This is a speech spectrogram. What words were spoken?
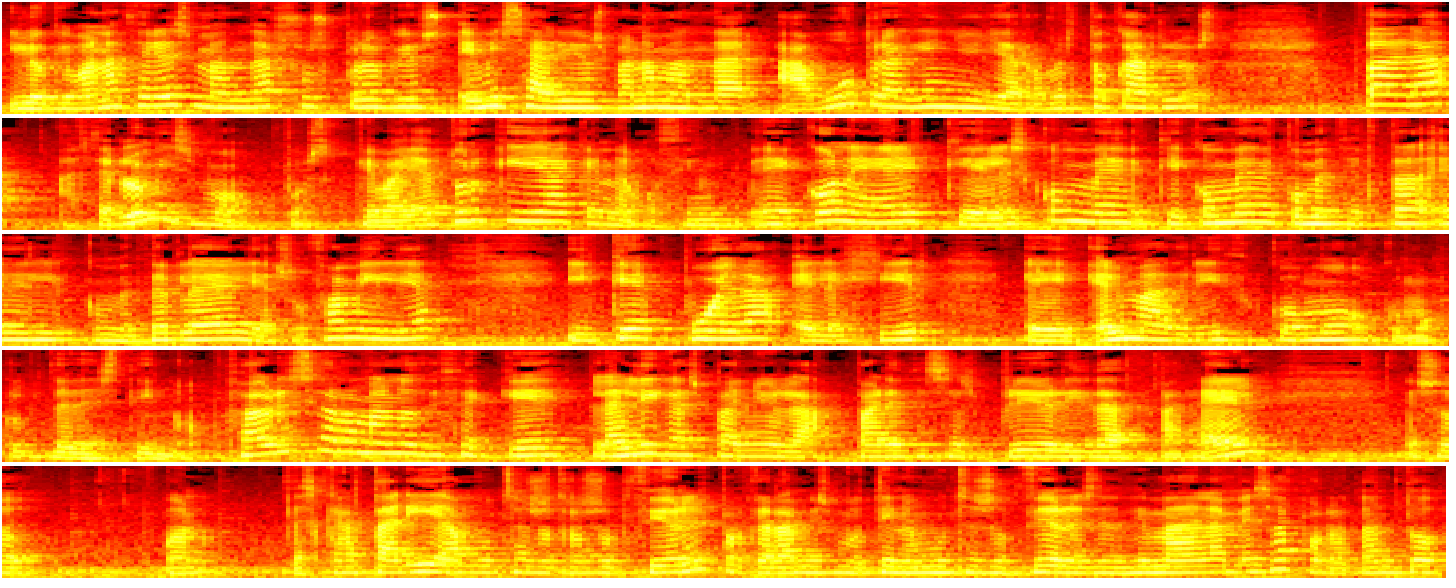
y lo que van a hacer es mandar sus propios emisarios, van a mandar a Butragueño y a Roberto Carlos para hacer lo mismo, pues que vaya a Turquía, que negocien eh, con él, que, él que convencerle a él y a su familia y que pueda elegir eh, el Madrid como, como club de destino. Fabricio Romano dice que la Liga Española parece ser prioridad para él, eso, bueno, descartaría muchas otras opciones porque ahora mismo tiene muchas opciones encima de la mesa, por lo tanto,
